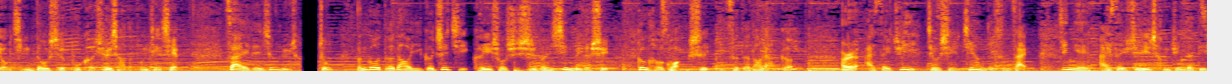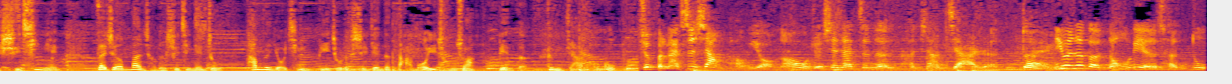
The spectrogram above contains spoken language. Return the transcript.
友情都是不可缺少的风景线，在人生旅程。中能够得到一个知己，可以说是十分幸运的事，更何况是一次得到两个。而 S.H.E 就是这样的存在。今年 S.H.E 成军的第十七年，在这漫长的十七年中，他们的友情抵住了时间的打磨与冲刷，变得更加牢固。就本来是像朋友，然后我觉得现在真的很像家人。对，因为那个浓烈的程度，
